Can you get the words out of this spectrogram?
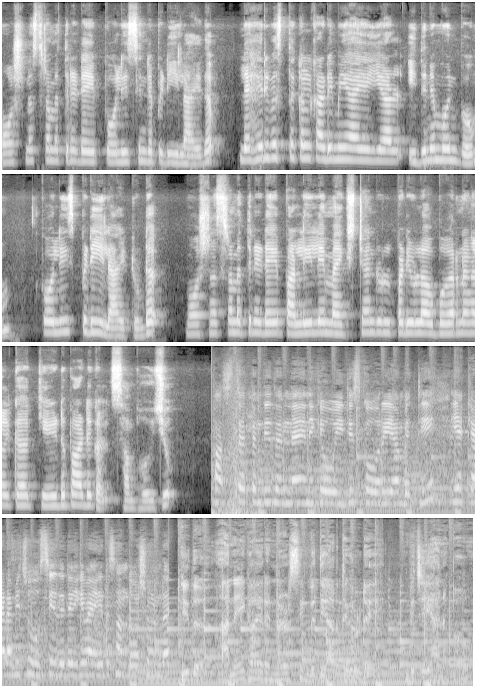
മോഷണ ശ്രമത്തിനിടെ പോലീസിന്റെ പിടിയിലായത്. ലഹരി വസ്തുക്കൾക്ക് അടിമയായ ഇയാൾ ഇതിനു മുൻപും പോലീസ് പിടിയിലായിട്ടുണ്ട്. മോഷണ ശ്രമത്തിനിടെ പള്ളിയിലെ മൈക്ക് സ്റ്റാൻഡ് ഉൾപ്പെടെയുള്ള ഉപകരണങ്ങൾക്ക് കേടുപാടുകൾ സംഭവിച്ചു. ഫസ്റ്റ് അറ്റംപ്റ്റിൽ തന്നെ എനിക്ക് ഒ ടി സ്കോർ ചെയ്യാൻ പറ്റി. ഈ അക്കാഡമി ചൂസ് ചെയ്തിട്ട് എനിക്ക് ഭയങ്കര സന്തോഷമുണ്ട്. ഇത് അനേകായിരം നഴ്സിംഗ് വിദ്യാർത്ഥികളുടെ വിജയാനുഭവം.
